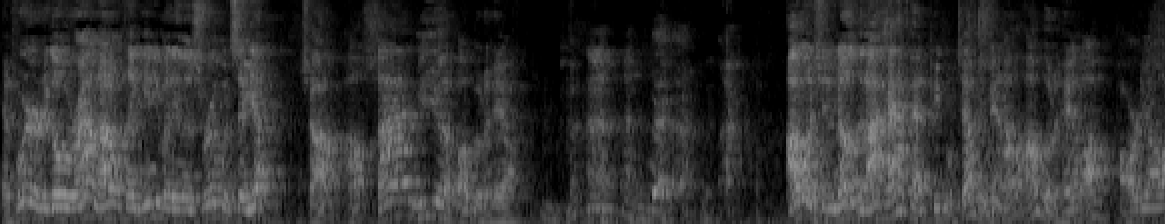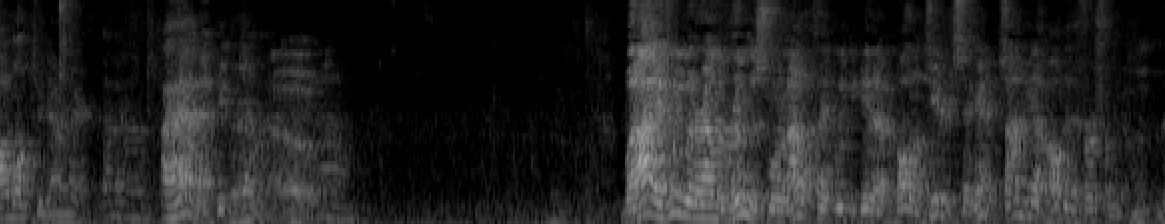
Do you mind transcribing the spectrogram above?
and if we were to go around, I don't think anybody in this room would say, Yep, child, I'll sign me up. I'll go to hell. I want you to know that I have had people tell me, Man, I'll, I'll go to hell. I'll party all I want to down there. Uh-huh. I have had people tell me. Oh. But I, if we went around the room this morning, I don't think we could get a volunteer to say, "Man, sign me up. I'll be the first one to go." Mm-hmm.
